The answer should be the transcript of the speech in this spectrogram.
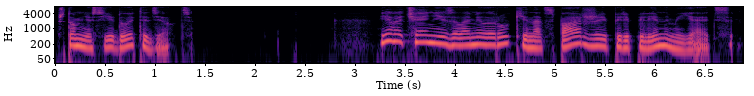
что мне с едой-то делать? Я в отчаянии заломила руки над спаржей и перепелиными яйцами.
